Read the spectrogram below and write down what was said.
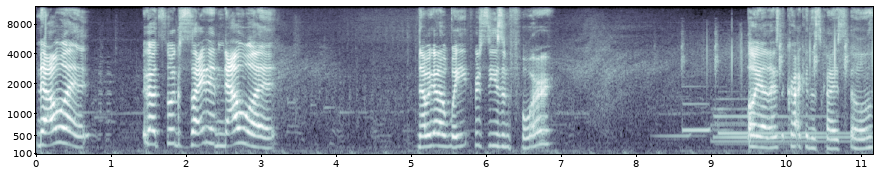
Now what? I got so excited. Now what? Now we gotta wait for season four? Oh yeah, there's a crack in the sky still.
